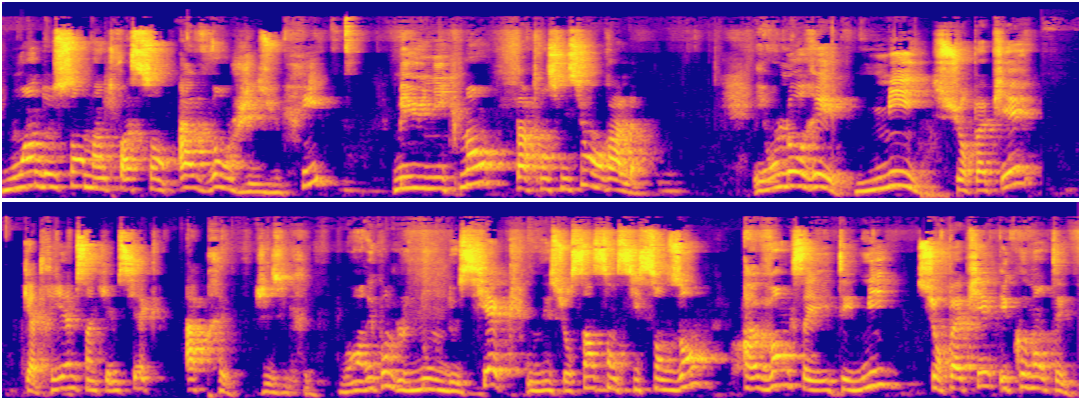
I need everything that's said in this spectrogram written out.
moins de 100, moins 300 avant Jésus-Christ, mais uniquement par transmission orale et on l'aurait mis sur papier 4e, 5e siècle après Jésus-Christ. Vous vous rendez compte le nombre de siècles? On est sur 500, 600 ans avant que ça ait été mis sur papier et commenté.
